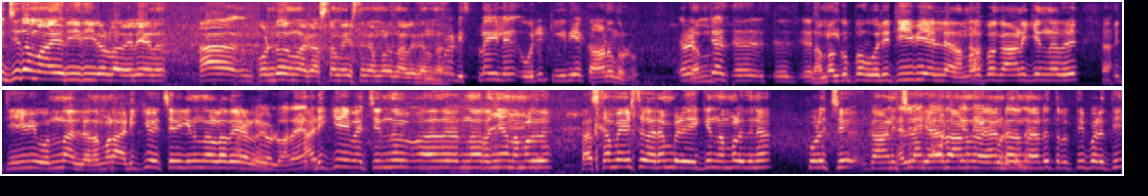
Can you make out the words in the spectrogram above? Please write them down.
ഉചിതമായ രീതിയിലുള്ള വിലയാണ് ആ കൊണ്ടുവന്ന കസ്റ്റമേഴ്സിന് നമ്മൾ നൽകുന്നത്. ഡിസ്പ്ലേയിൽ ഒരു ടി വിയെ കാണുന്നുള്ളൂ. നമുക്കിപ്പോ ഒരു ടി വി അല്ല. നമ്മളിപ്പോ കാണിക്കുന്നത് ടി വി ഒന്നല്ല. നമ്മൾ അടുക്കി വെച്ചിരിക്കണം എന്നുള്ളതേ ഉള്ളൂ. അടുക്കി വെച്ചിരുന്ന് എന്ന് പറഞ്ഞാൽ നമ്മൾ കസ്റ്റമേഴ്സ് വരുമ്പോഴേക്കും നമ്മൾ ഇതിനെ പൊളിച്ച് കാണിച്ച് ഏതാണ് വേണ്ടതെന്നായിട്ട് തൃപ്തിപ്പെടുത്തി.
